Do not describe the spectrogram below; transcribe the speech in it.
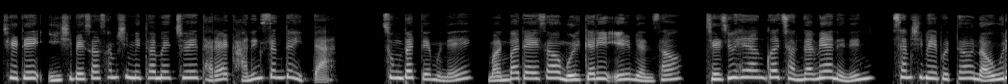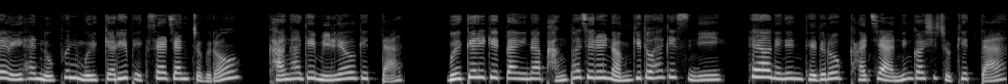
최대 20에서 30m 매초에 달할 가능성도 있다. 송바 때문에 먼바다에서 물결이 일면서 제주 해안과 전남 해안에는 30일부터 너울에 의한 높은 물결이 백사장 쪽으로 강하게 밀려오겠다. 물결이 갯바위나 방파제를 넘기도 하겠으니 해안에는 되도록 가지 않는 것이 좋겠다.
